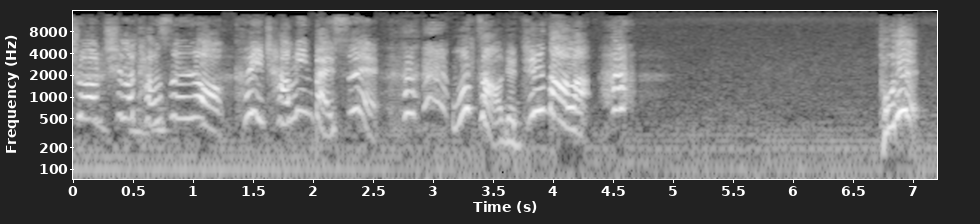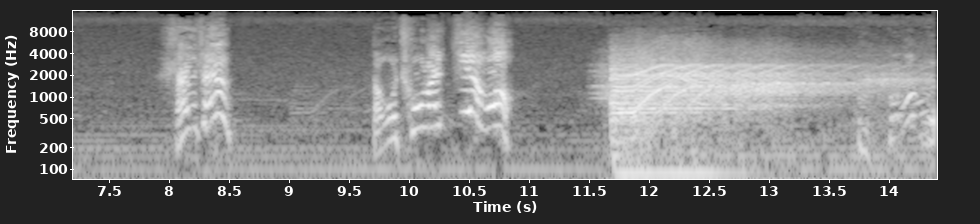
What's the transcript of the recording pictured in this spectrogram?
说吃了唐僧肉可以长命百岁，我早就知道了。徒弟，神神，都出来见我！快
